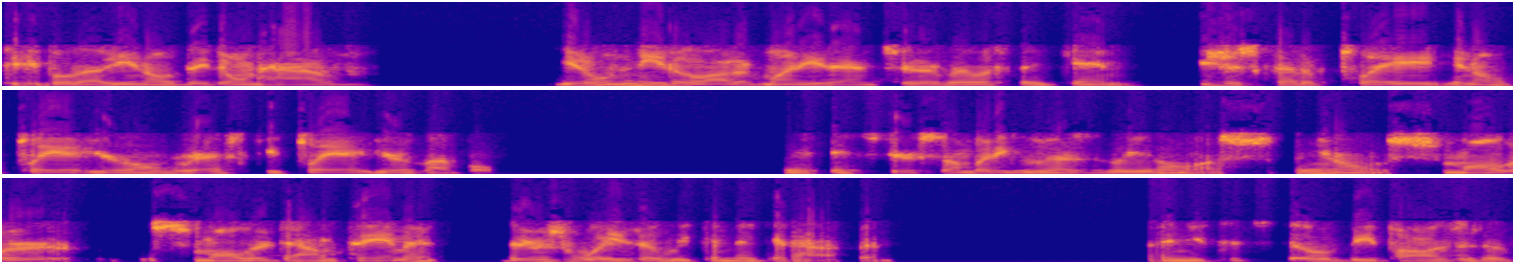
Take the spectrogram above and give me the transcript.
People that you know they don't have you don't need a lot of money to enter the real estate game. You just got to play you know play at your own risk. You play at your level if you're somebody who has you know a you know smaller smaller down payment there's ways that we can make it happen. And you could still be positive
